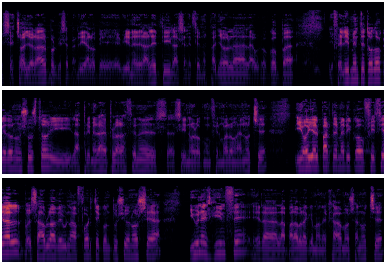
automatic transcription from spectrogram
se echó a llorar porque se perdía lo que viene de la Leti, la selección española, la Eurocopa. Y felizmente todo quedó en un susto y las primeras exploraciones así nos lo confirmaron anoche. Y hoy el parte médico oficial pues habla de una fuerte contusión ósea y un esguince, era la palabra que manejábamos anoche,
